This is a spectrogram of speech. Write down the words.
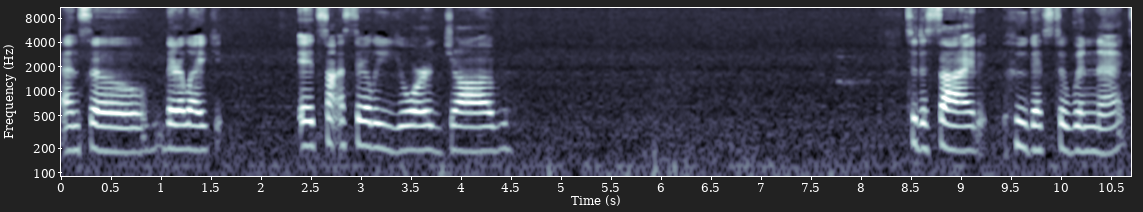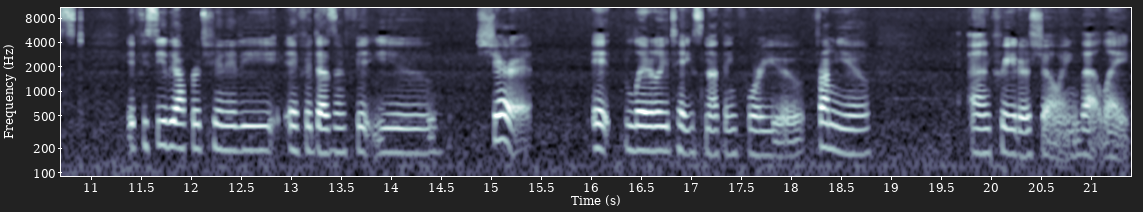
and so they're like, it's not necessarily your job to decide who gets to win next. If you see the opportunity, if it doesn't fit you, share it. It literally takes nothing for you from you and creators showing that like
